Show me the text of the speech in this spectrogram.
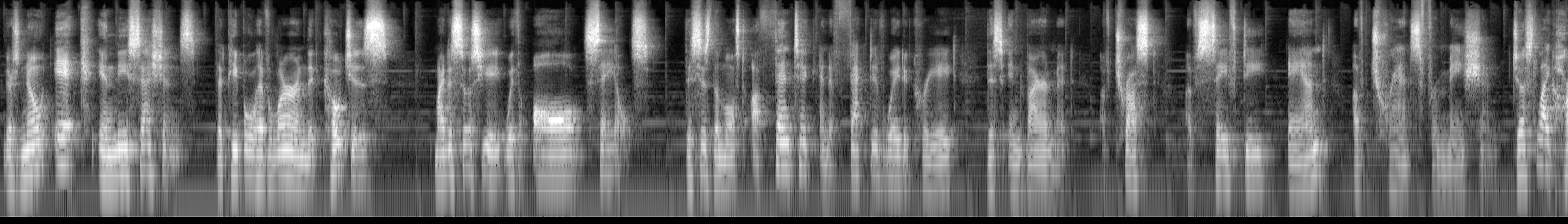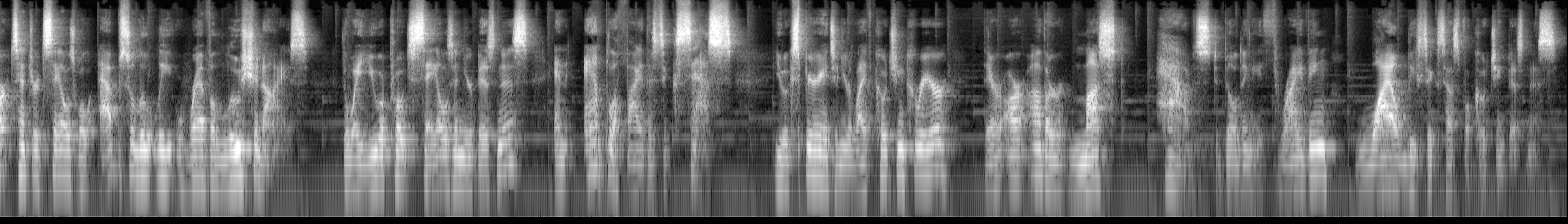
There's no ick in these sessions that people have learned that coaches might associate with all sales. This is the most authentic and effective way to create this environment of trust, of safety, and of transformation. Just like heart centered sales will absolutely revolutionize the way you approach sales in your business and amplify the success you experience in your life coaching career, there are other must haves to building a thriving, wildly successful coaching business.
